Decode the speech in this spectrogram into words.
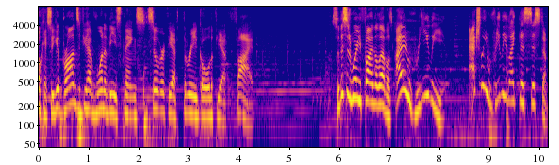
Okay, so you get bronze if you have one of these things, silver if you have three, gold if you have five. So this is where you find the levels. I really, actually really like this system.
